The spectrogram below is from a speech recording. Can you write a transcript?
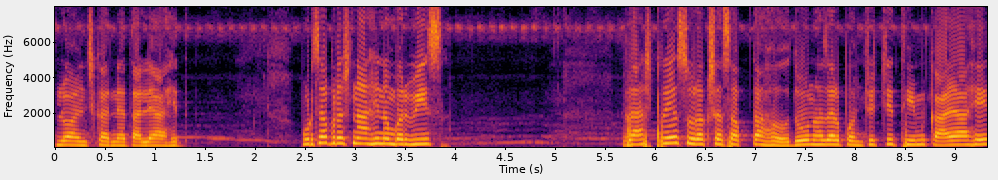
लॉन्च करण्यात आले आहेत. पुढचा प्रश्न आहे नंबर वीस. राष्ट्रीय सुरक्षा सप्ताह दोन हजार पंचवीसची थीम काय आहे?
